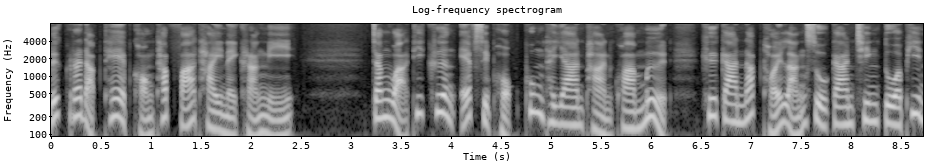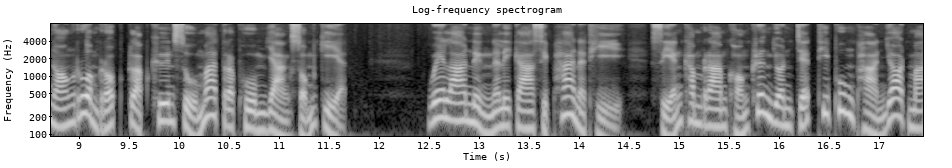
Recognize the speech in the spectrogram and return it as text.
ลึกระดับเทพของทัพฟ้าไทยในครั้งนี้ จังหวะที่เครื่อง F16 พุ่งทะยานผ่านความมืด คือการนับถอยหลังสู่การชิงตัวพี่น้องร่วมรบกลับคืนสู่มาตรภูมิอย่างสมเกียรติ เวลา1นาฬิกา15 นาทีเสียงคำรามของเครื่องยนต์เจ็ตที่พุ่งผ่านยอดไม้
